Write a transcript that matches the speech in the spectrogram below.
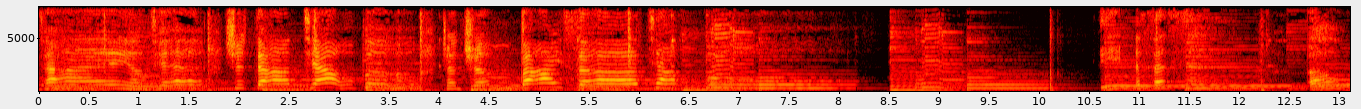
太阳天是大跳步，穿成一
